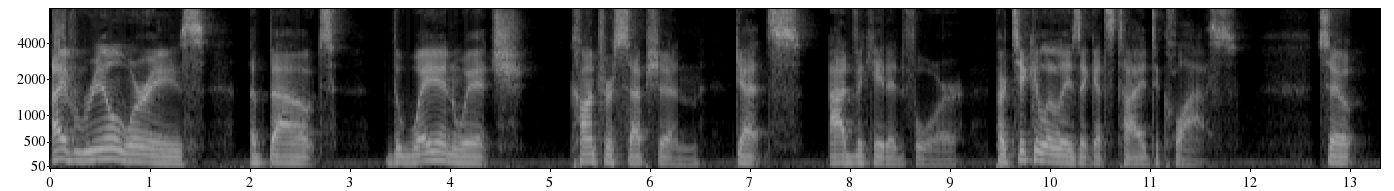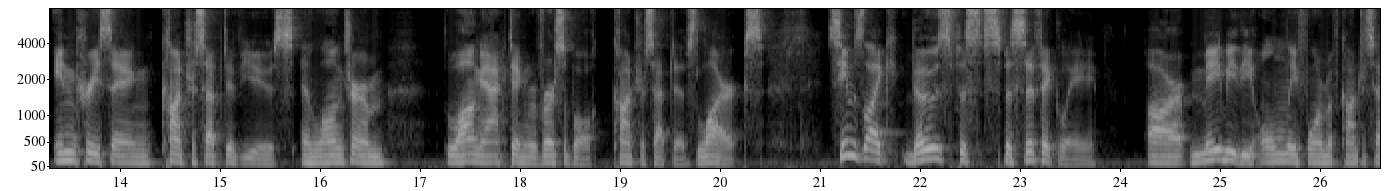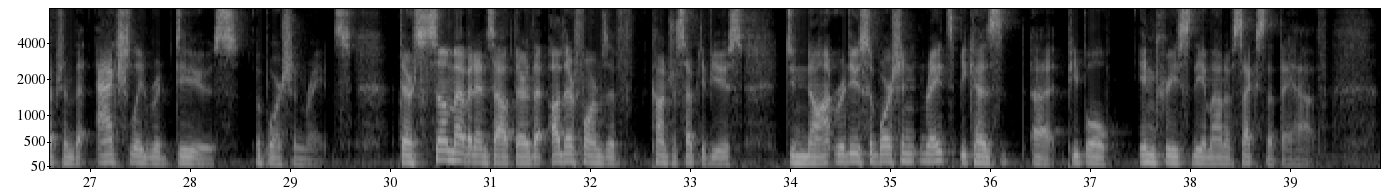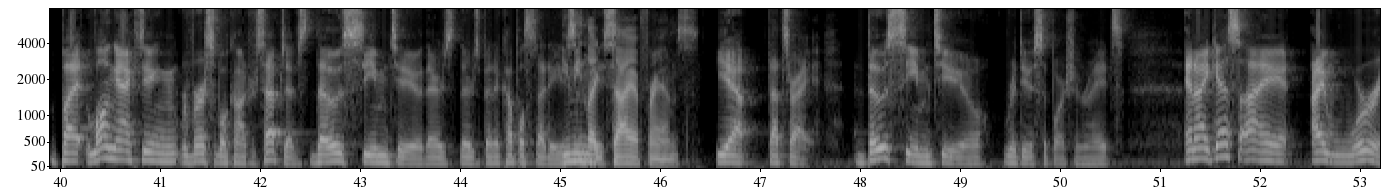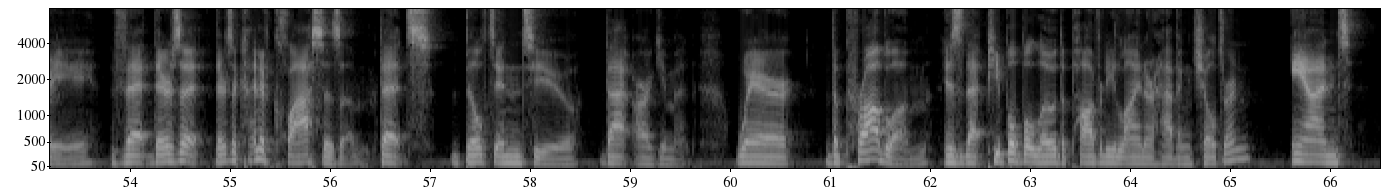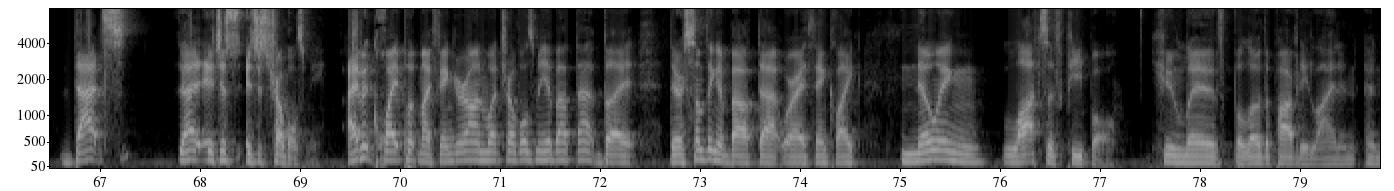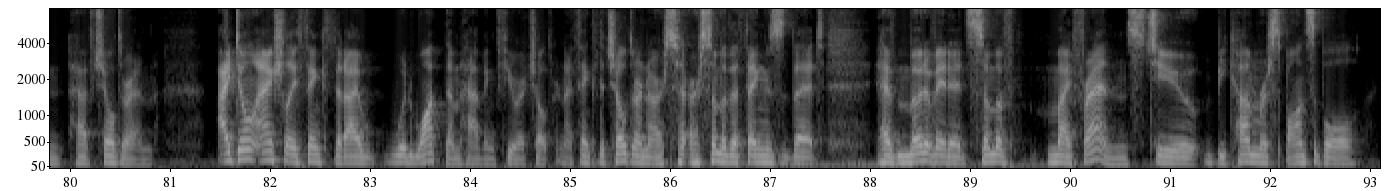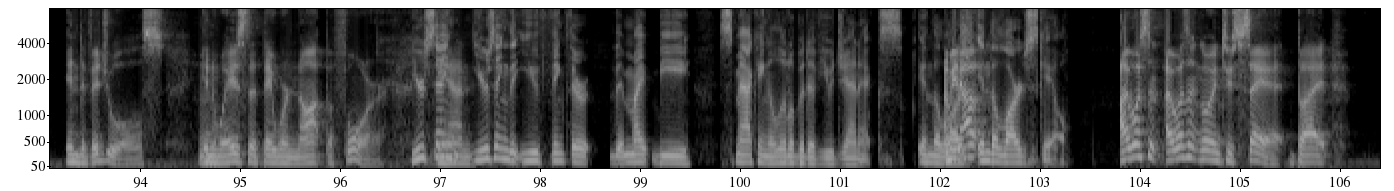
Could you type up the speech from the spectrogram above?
I, I have real worries about the way in which contraception gets advocated for, particularly as it gets tied to class. So, increasing contraceptive use and long term, long acting reversible contraceptives, LARCs, seems like those spe- specifically are maybe the only form of contraception that actually reduce abortion rates. There's some evidence out there that other forms of contraceptive use do not reduce abortion rates because uh, people increase the amount of sex that they have. But long-acting reversible contraceptives, those seem to. There's there's been a couple studies. You mean like they- diaphragms? yeah, that's right. Those seem to reduce abortion rates. And I guess I I worry that there's a there's a kind of classism that's built into that argument where the problem is that people below the poverty line are having children and that's that it just it just troubles me. I haven't quite put my finger on what troubles me about that, but there's something about that where I think like knowing lots of people who live below the poverty line and, and have children, I don't actually think that I would want them having fewer children. I think the children are are some of the things that have motivated some of my friends to become responsible individuals in hmm. ways that they were not before. You're saying And- you're saying that you think there that might be smacking a little bit of eugenics in the large, mean, I'll- in the large scale. I wasn't I wasn't going to say it, but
